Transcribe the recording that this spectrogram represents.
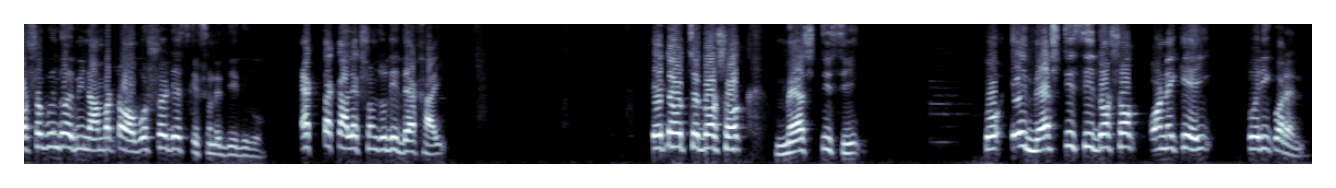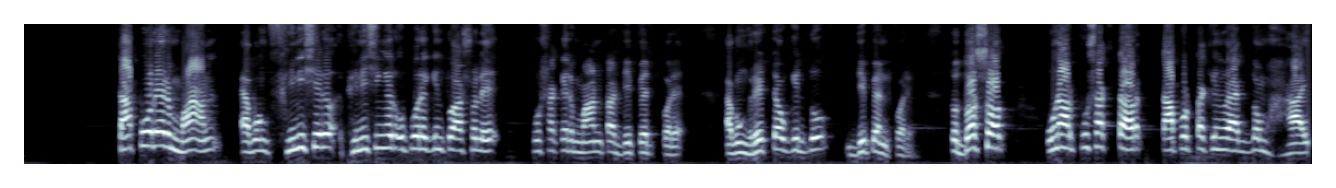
দর্শকবৃন্দ, আমি নাম্বারটা অবশ্যই ডেসক্রিপশনে দিয়ে দিব। একটা কালেকশন যদি দেখাই এটা হচ্ছে দর্শক ম্যাশ টিসি তো এই ম্যাশ টিসি দর্শক অনেকেই তৈরি করেন। কাপড়ের মান এবং ফিনিশের ফিনিশিং এর উপরে কিন্তু আসলে পোশাকের মানটা ডিপেন্ড করে এবং রেটটাও কিন্তু ডিপেন্ড করে। তো দর্শক ওনার পোশাকটার কাপড়টা কিন্তু একদম হাই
